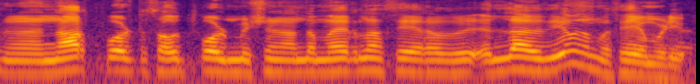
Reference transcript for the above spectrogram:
north pole to south pole mission அந்த மாதிரிலாம் செய்கிற எல்லா இதையும் நம்ம செய்ய முடியும்.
